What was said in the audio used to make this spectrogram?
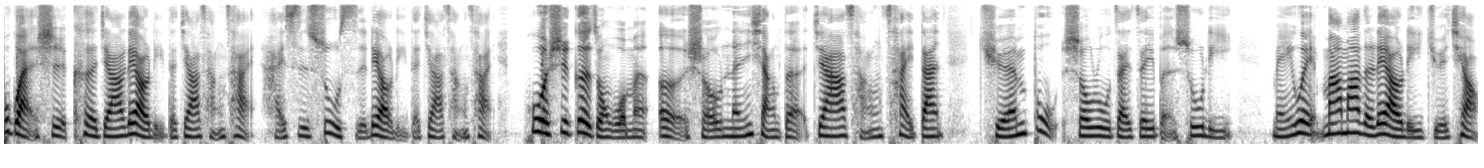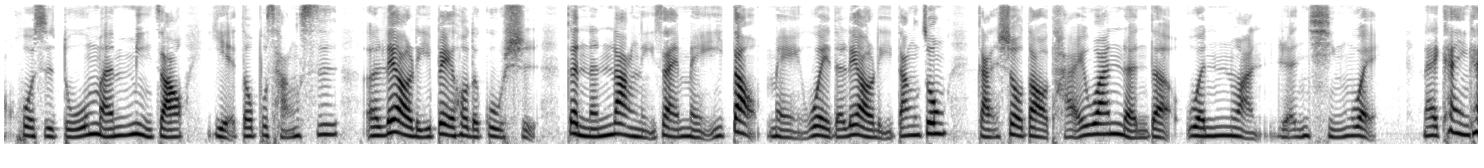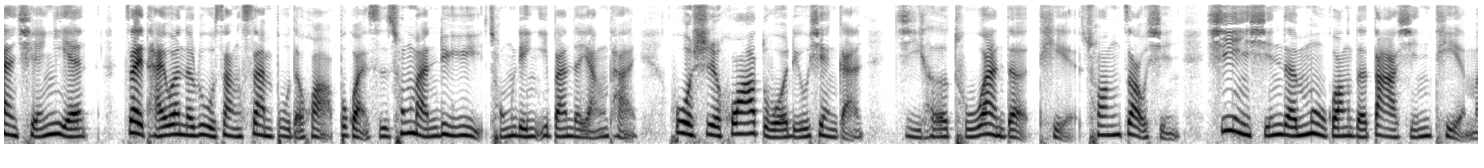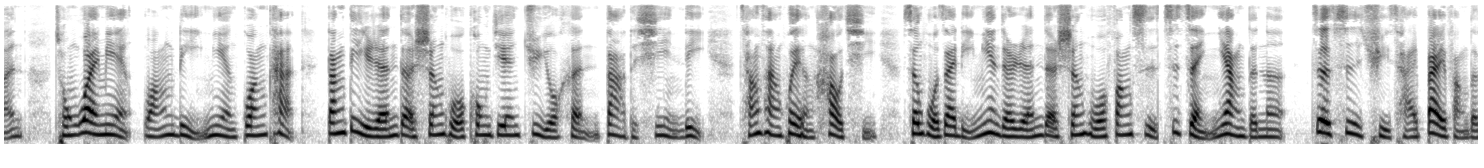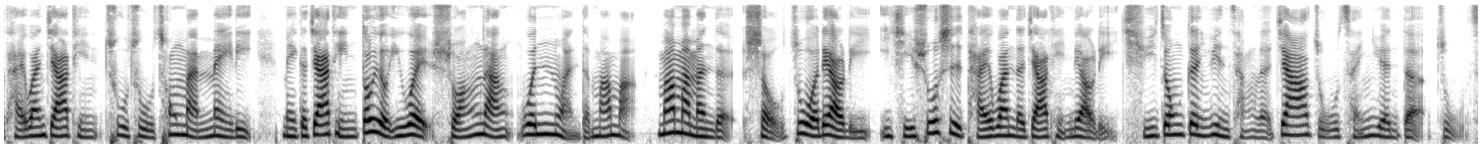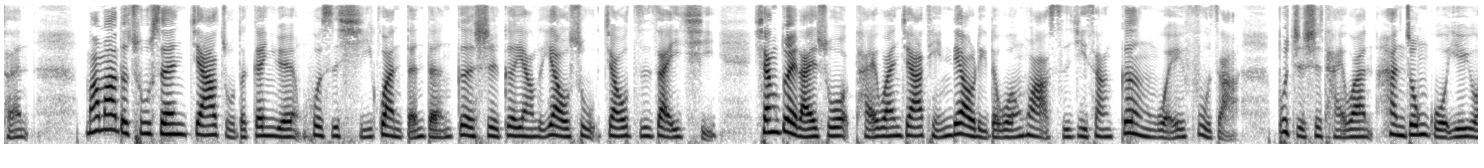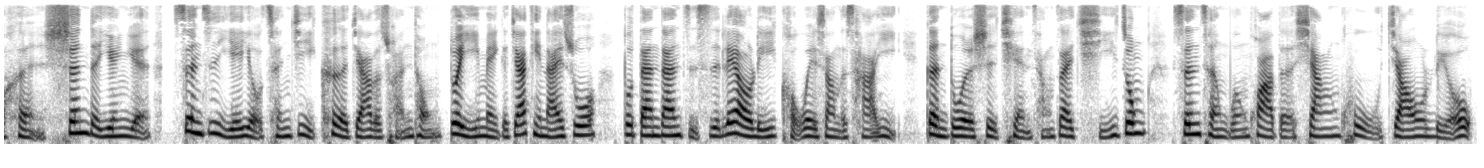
不管是客家料理的家常菜，还是素食料理的家常菜，或是各种我们耳熟能详的家常菜单，全部收录在这一本书里。每一位妈妈的料理诀窍或是独门秘招，也都不藏私。而料理背后的故事，更能让你在每一道美味的料理当中，感受到台湾人的温暖人情味。来看一看前言，在台湾的路上散步的话，不管是充满绿意、丛林一般的阳台，或是花朵流线感、几何图案的铁窗造型，吸引行人目光的大型铁门，从外面往里面观看，当地人的生活空间具有很大的吸引力，常常会很好奇，生活在里面的人的生活方式是怎样的呢？这次取材拜访的台湾家庭，处处充满魅力。每个家庭都有一位爽朗温暖的妈妈。妈妈们的手作料理，以其说是台湾的家庭料理，其中更蕴藏了家族成员的组成。妈妈的出生、家族的根源，或是习惯等等各式各样的要素交织在一起。相对来说，台湾家庭料理的文化实际上更为复杂，不只是台湾，和中国也有很深的渊源，甚至也有承继客家的传统。对于每个家庭来说，不单单只是料理口味上的差异，更多的是潜藏在其中深层文化的相互交流。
